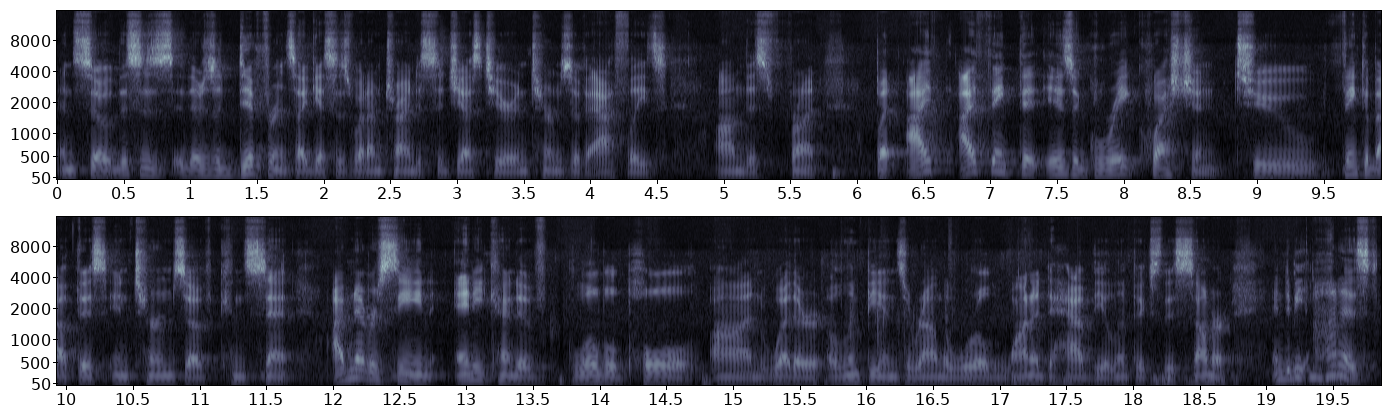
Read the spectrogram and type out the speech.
And so this is there's a difference, I guess, is what I'm trying to suggest here in terms of athletes on this front. But I, I think that is a great question to think about this in terms of consent. I've never seen any kind of global poll on whether Olympians around the world wanted to have the Olympics this summer. And to be mm-hmm. honest,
